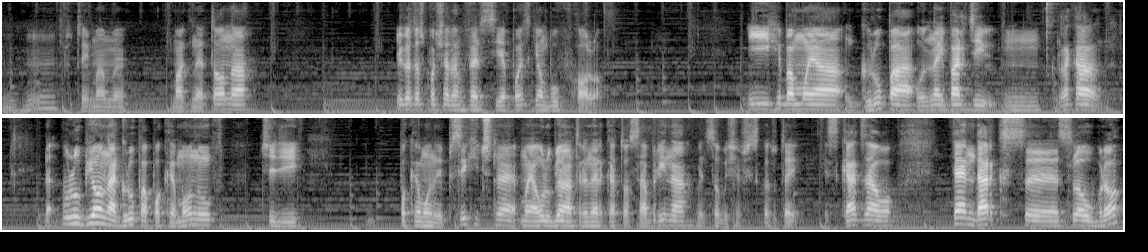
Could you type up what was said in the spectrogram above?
Mhm, tutaj mamy Magnetona. Jego też posiadam w wersji japońskiej, on był w holo. I chyba moja grupa, najbardziej mm, taka na- ulubiona grupa Pokémonów, czyli Pokémony psychiczne. Moja ulubiona trenerka to Sabrina, więc to by się wszystko tutaj zgadzało. ten Dark S- Slowbro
